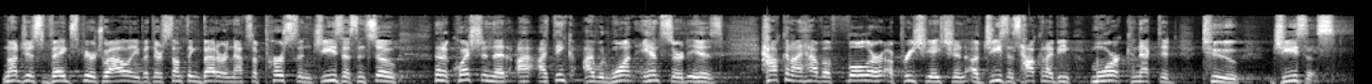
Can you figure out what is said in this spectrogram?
not just vague spirituality, but there's something better, and that's a person, Jesus. And so then a question that I, I think I would want answered is, how can I have a fuller appreciation of Jesus? How can I be more connected to Jesus?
